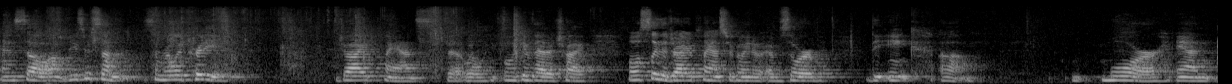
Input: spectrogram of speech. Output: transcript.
And so um, these are some, some really pretty dried plants that we'll, we'll give that a try. Mostly the dried plants are going to absorb the ink um, more and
